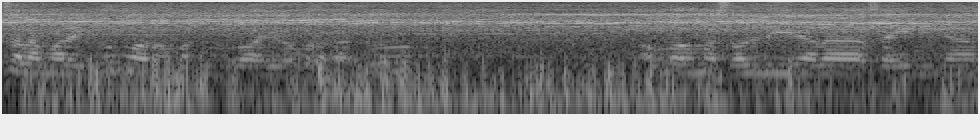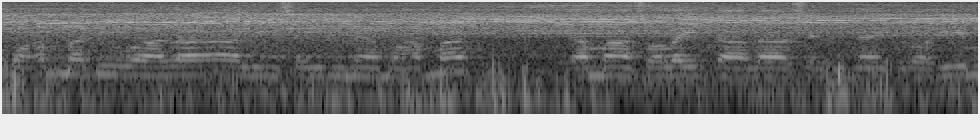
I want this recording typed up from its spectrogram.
Assalamualaikum warahmatullahi wabarakatuh. Allahumma sholli ala sayyidina Muhammad wa ala ali sayyidina Muhammad kama sholaita ala sayyidina Ibrahim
